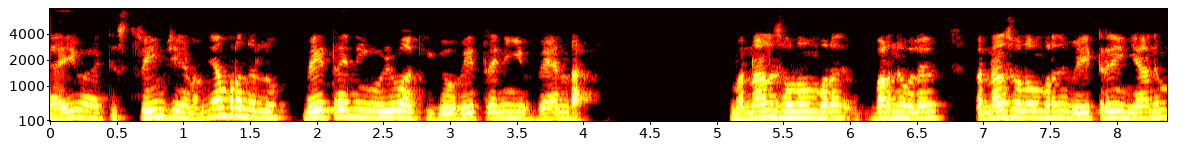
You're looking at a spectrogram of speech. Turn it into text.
ലൈവായിട്ട് സ്ട്രീം ചെയ്യണം. ഞാൻ പറഞ്ഞല്ലോ വെയിറ്റ് ട്രെയിനിങ് ഒഴിവാക്കിക്കോ. വെയിറ്റ് ട്രെയിനിങ് വേണ്ട. ബർണാൾ സോളവും പറ പറഞ്ഞ പോലെ ബർണാൾ സോളവും പറഞ്ഞ വെയിറ്റ് ട്രെയിനിങ് ഞാനും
